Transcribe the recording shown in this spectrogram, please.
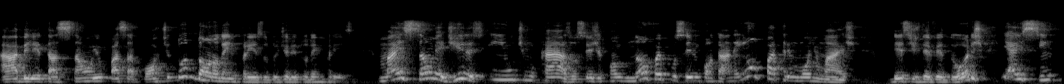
a habilitação e o passaporte do dono da empresa, do diretor da empresa. Mas são medidas em último caso, ou seja, quando não foi possível encontrar nenhum patrimônio mais desses devedores, e aí sim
